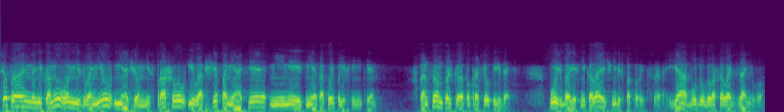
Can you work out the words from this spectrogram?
Все правильно, никому он не звонил, ни о чем не спрашивал и вообще понятия не имеет ни о какой поликлинике. В конце он только попросил передать. Пусть Борис Николаевич не беспокоится, я буду голосовать за него.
